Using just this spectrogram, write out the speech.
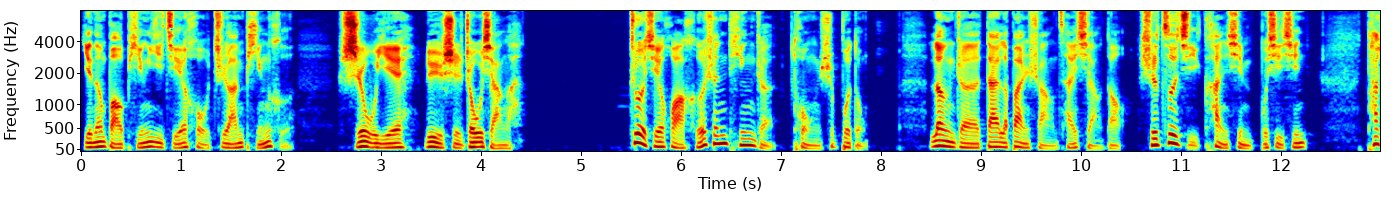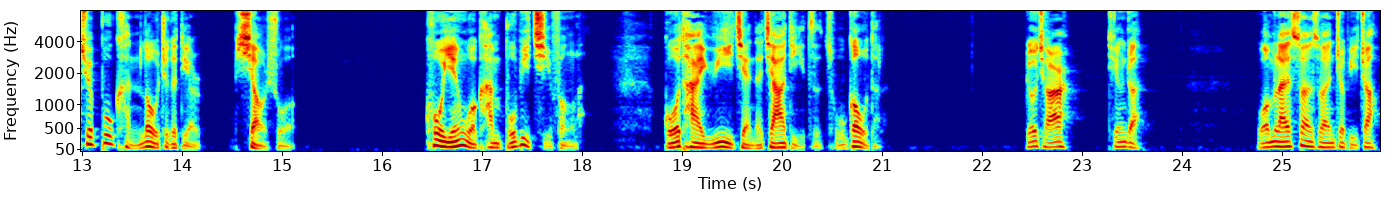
也能保平易节后治安平和。十五爷虑事周详啊！这些话和珅听着统是不懂，愣着呆了半晌，才想到是自己看信不细心，他却不肯露这个底儿，笑说：“库银我看不必起风了。”国泰余义简的家底子足够的了。刘全儿，听着，我们来算算这笔账。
